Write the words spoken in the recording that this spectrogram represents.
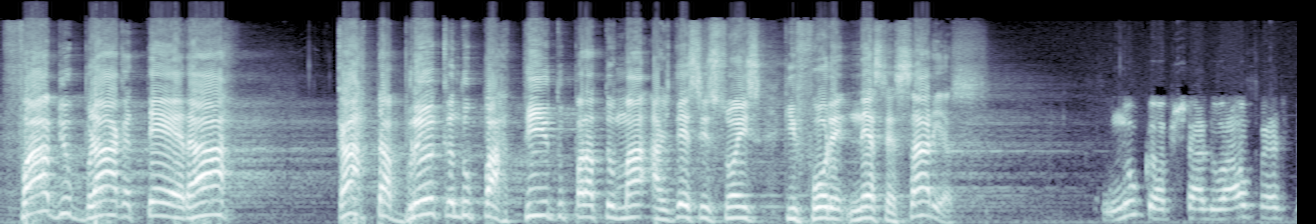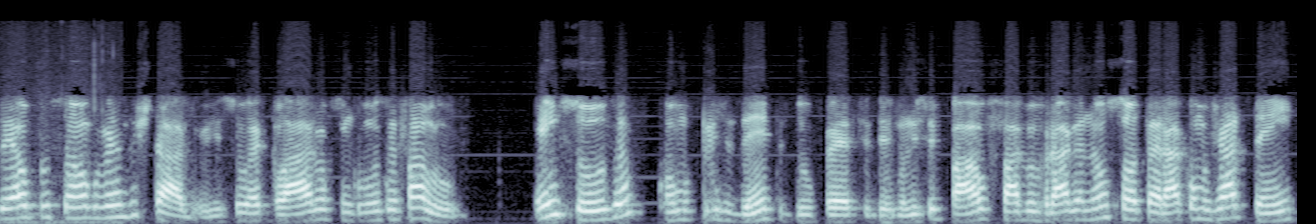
Fábio Braga terá carta branca do partido para tomar as decisões que forem necessárias? No campo estadual, o PSD é oposição ao governo do Estado. Isso é claro, assim como você falou. Em Souza, como presidente do PSD municipal, Fábio Braga não só terá, como já tem,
